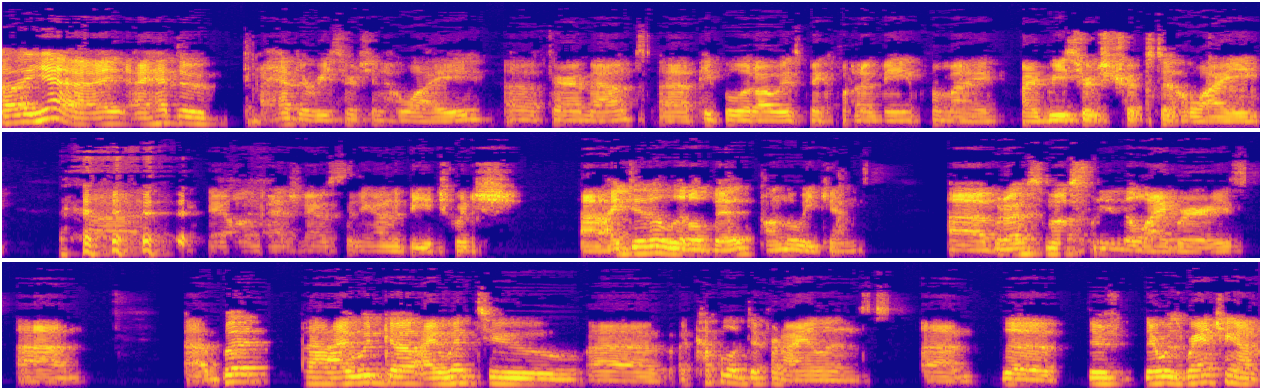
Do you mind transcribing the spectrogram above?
Uh, yeah, I, I, had to I had to research in Hawaii a fair amount. Uh, people would always make fun of me for my my research trips to Hawaii. Uh, they all imagine I was sitting on the beach, which uh, I did a little bit on the weekends. Uh, but I was mostly in the libraries. Um, uh, but uh, I would go. I went to uh, a couple of different islands. Um, the there's there was ranching on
